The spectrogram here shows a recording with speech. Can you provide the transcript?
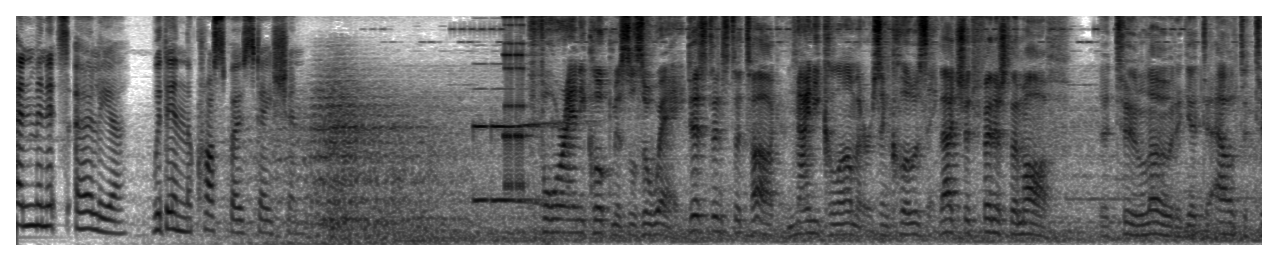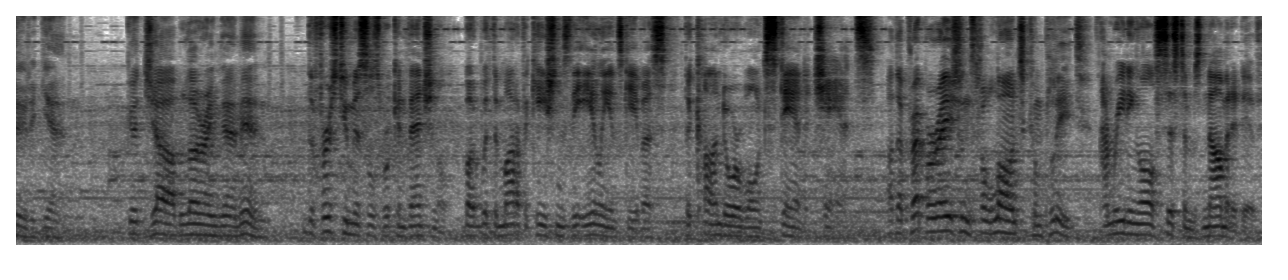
Ten minutes earlier, within the crossbow station. Four anti cloak missiles away. Distance to target. 90 kilometers and closing. That should finish them off. They're too low to get to altitude again. Good job luring them in. The first two missiles were conventional, but with the modifications the aliens gave us, the Condor won't stand a chance. Are the preparations for launch complete? I'm reading all systems nominative.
